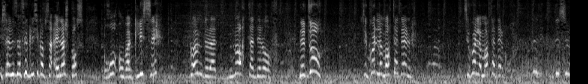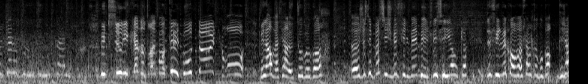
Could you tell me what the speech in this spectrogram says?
et ça nous a fait glisser comme ça. Et là, je pense Gros, on va glisser comme de la mortadelle. Netto C'est quoi de la mortadelle? C'est quoi de la mortadelle, gros? Des en train de monter une montagne. Une en train de monter une montagne, gros Mais là, on va faire le toboggan. Euh, je sais pas si je vais filmer, mais je vais essayer en cas de filmer quand on va faire le toboggan. Déjà,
